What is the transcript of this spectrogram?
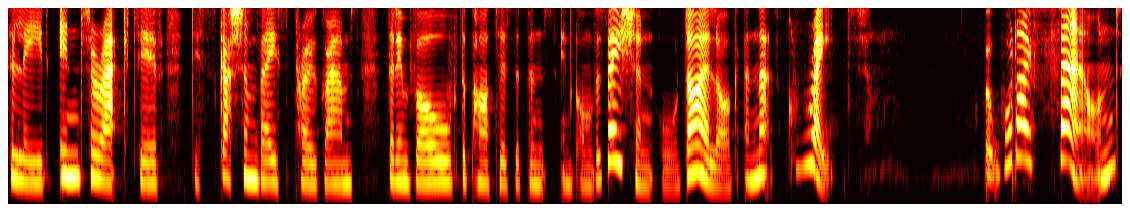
to lead interactive, discussion based programs that involve the participants in conversation or dialogue. And that's great. But what I've found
